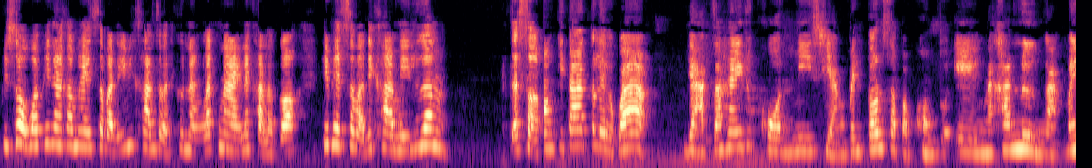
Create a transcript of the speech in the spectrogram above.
พี่โซว่าพี่นางคำไฮสวัสดีพี่คันสวัสดีคุณนางรักนายนะคะ แล้วก็พี่เพชรสวัสดีค่ะมีเรื่องจะสอนฟังกีตาร์ก็เลยบอกว่า อยากจะให้ทุกคนมีเสียงเป็นต้นฉบับของตัวเองนะคะหนึ่งอะไม่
